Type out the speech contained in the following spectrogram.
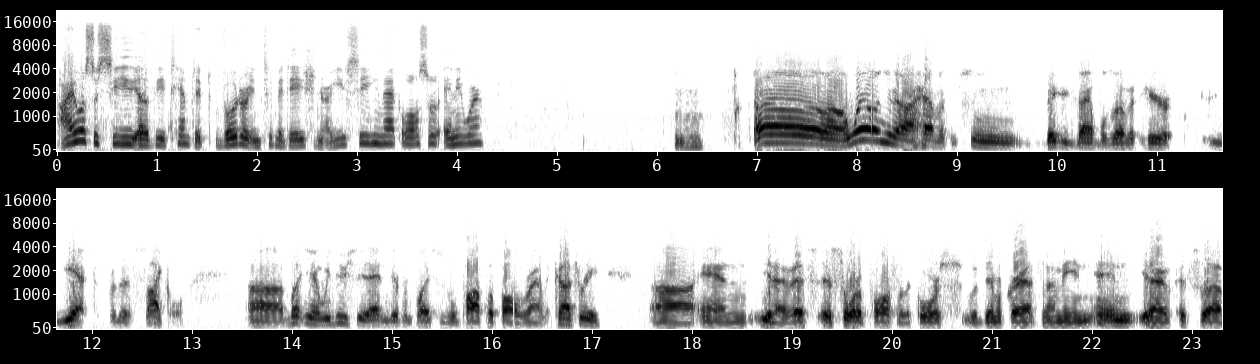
I also see uh, the attempt at voter intimidation. Are you seeing that also anywhere? Mm-hmm. Uh, well, you know, I haven't seen big examples of it here yet for this cycle. Uh, but, you know, we do see that in different places will pop up all around the country. Uh, and you know, it's it's sort of par for the course with Democrats. And I mean, and you know, it's uh,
